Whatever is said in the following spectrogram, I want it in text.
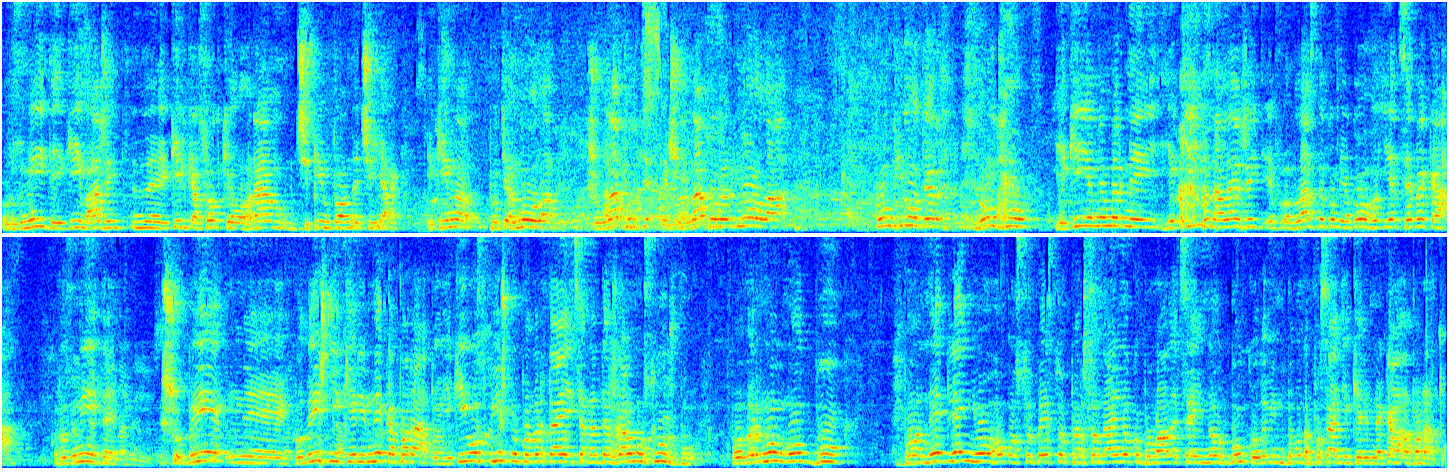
розумієте, який важить е, кількасот кілограм чи півтонни, чи як, який вона потягнула, щоб вона, потя- щоб вона повернула комп'ютер, ноутбук, який є номерний, який належить власником якого є ЦВК. Розумієте, щоб е, колишній керівник апарату, який успішно повертається на державну службу, повернув ноутбук, бо не для нього особисто персонально купували цей ноутбук, коли він був на посаді керівника апарату.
